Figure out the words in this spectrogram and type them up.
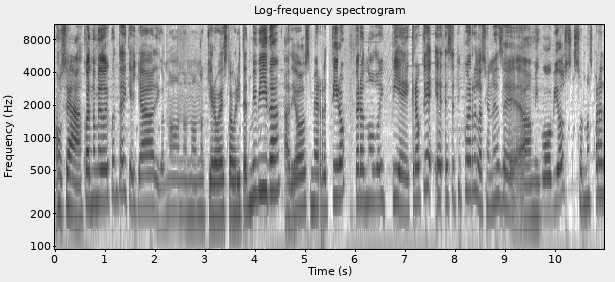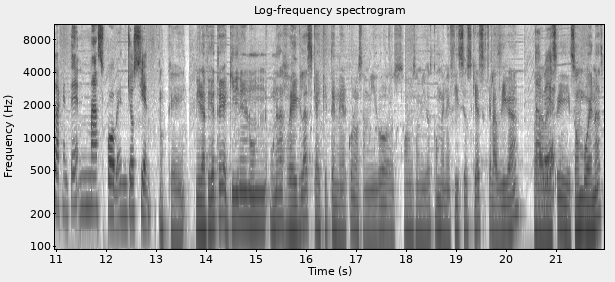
o sea, cuando me doy cuenta de que ya digo, no, no, no, no quiero esto ahorita en mi vida, adiós, me retiro, pero no doy pie. Creo que e- ese tipo de relaciones de amigobios son más para la gente más joven, yo siento. Ok. Mira, fíjate que aquí vienen un- unas reglas que hay que tener con los amigos, con los amigos con beneficios. ¿Quieres que te las diga? Para ver. si son buenas.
